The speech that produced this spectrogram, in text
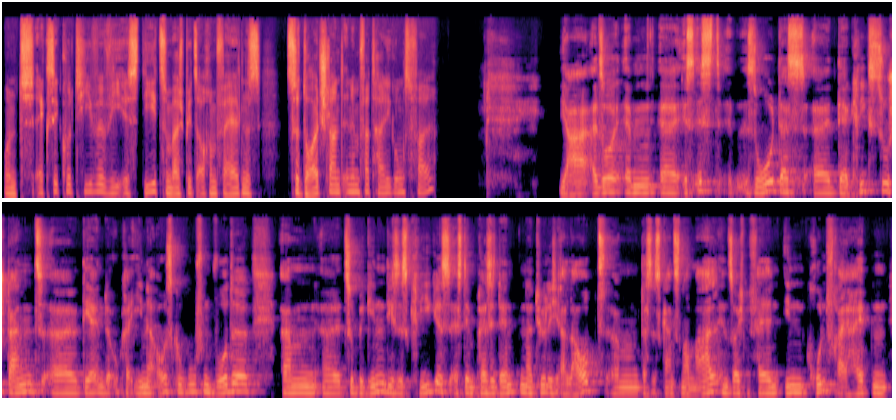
und Exekutive, wie ist die zum Beispiel jetzt auch im Verhältnis zu Deutschland in dem Verteidigungsfall? Ja, also ähm, äh, es ist so, dass äh, der Kriegszustand, äh, der in der Ukraine ausgerufen wurde, ähm, äh, zu Beginn dieses Krieges, es dem Präsidenten natürlich erlaubt, ähm, das ist ganz normal in solchen Fällen, in Grundfreiheiten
